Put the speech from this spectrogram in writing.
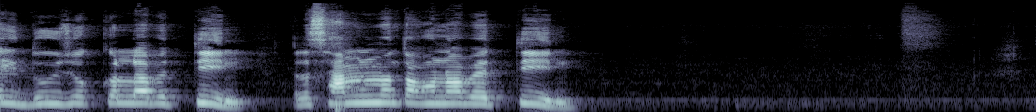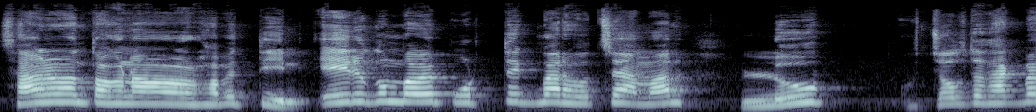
এই দুই যোগ করলে হবে তিন। তাহলে সামের মান তখন হবে তিন। সামের মান তখন আমার হবে তিন। এইরকমভাবে প্রত্যেকবার হচ্ছে আমার লুপ চলতে থাকবে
